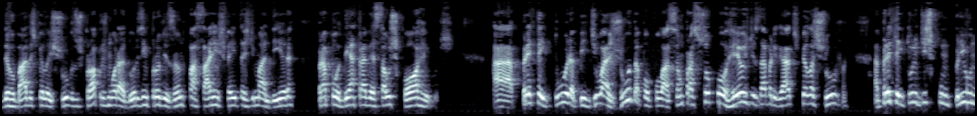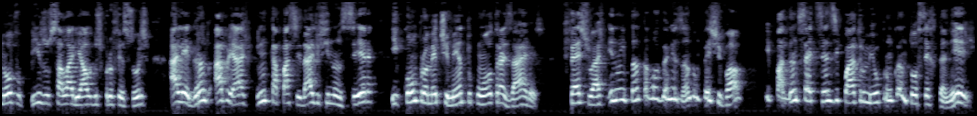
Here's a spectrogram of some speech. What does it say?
derrubadas pelas chuvas, os próprios moradores improvisando passagens feitas de madeira para poder atravessar os córregos. a prefeitura pediu ajuda à população para socorrer os desabrigados pela chuva. A prefeitura descumpriu o novo piso salarial dos professores, alegando, abre aspas, incapacidade financeira e comprometimento com outras áreas. Fecha aspas. E, no entanto, estava organizando um festival e pagando 704 mil para um cantor sertanejo.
